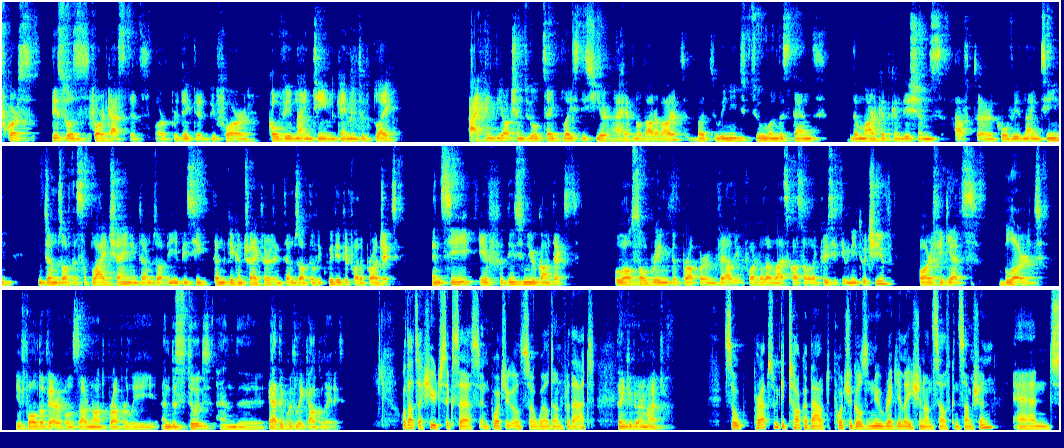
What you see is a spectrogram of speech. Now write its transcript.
Of course, this was forecasted or predicted before COVID 19 came into the play. I think the auctions will take place this year. I have no doubt about it. But we need to understand the market conditions after COVID 19 in terms of the supply chain, in terms of the EPC turnkey contractors, in terms of the liquidity for the projects, and see if this new context will also bring the proper value for the levelized cost of electricity we need to achieve, or if it gets blurred if all the variables are not properly understood and uh, adequately calculated. Well, that's a huge success in Portugal, so well done for that. Thank you very much. So perhaps we could talk about Portugal's new regulation on self-consumption and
